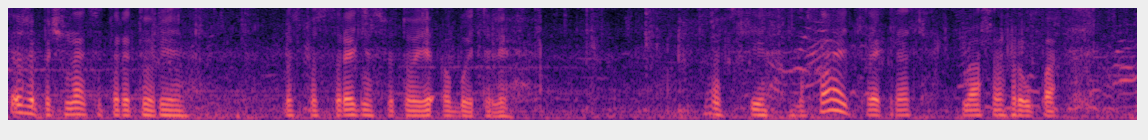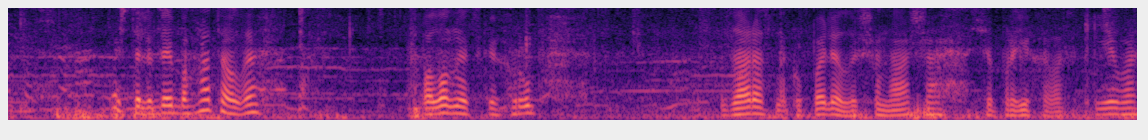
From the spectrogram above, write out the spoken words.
Це вже починається територія безпосередньо святої обителі. Всі махають, це якраз наша група. Бачите, людей багато, але паломницьких груп зараз на купелі лише наша, що приїхала з Києва.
